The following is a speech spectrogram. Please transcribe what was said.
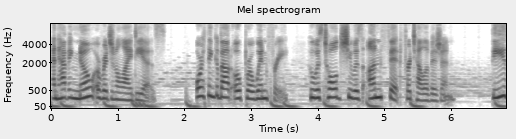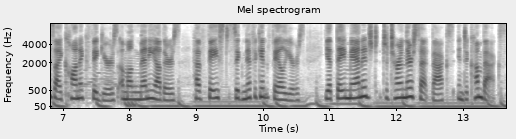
and having no original ideas. Or think about Oprah Winfrey, who was told she was unfit for television. These iconic figures, among many others, have faced significant failures, yet they managed to turn their setbacks into comebacks.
